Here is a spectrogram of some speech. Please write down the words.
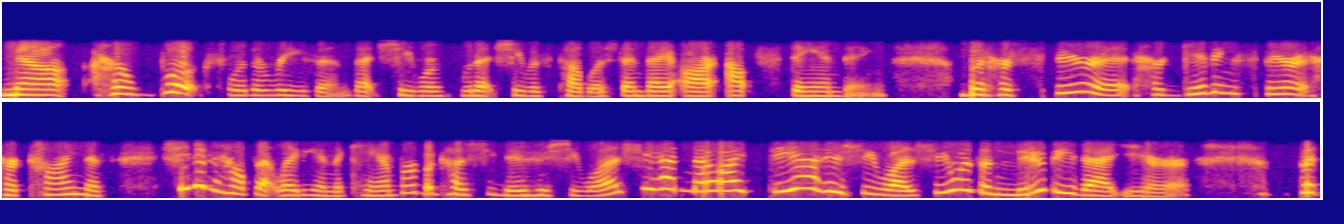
Now, her books were the reason that she were that she was published, and they are outstanding. But her spirit, her giving spirit, her kindness, she didn't help that lady in the camper because she knew who she was. She had no idea who she was. She was a newbie that year, but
